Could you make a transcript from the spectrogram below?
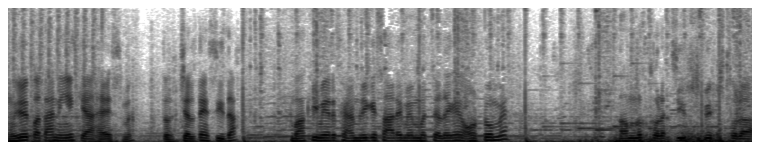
मुझे पता नहीं है क्या है इसमें। तो चलते हैं सीधा। बाकी मेरे फैमिली के सारे मेंबर चले गए ऑटो में। हम लोग थोड़ा चिप्स विप्स थोड़ा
